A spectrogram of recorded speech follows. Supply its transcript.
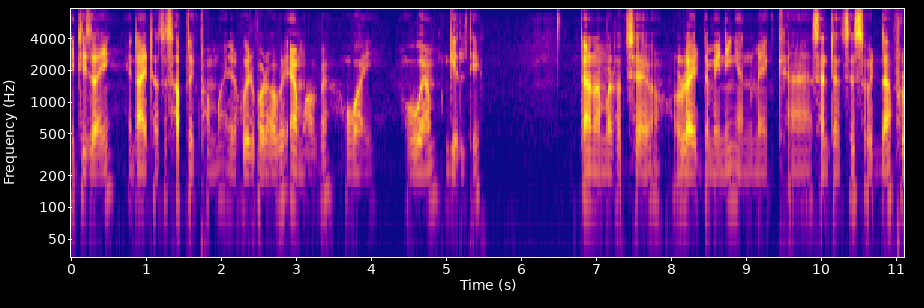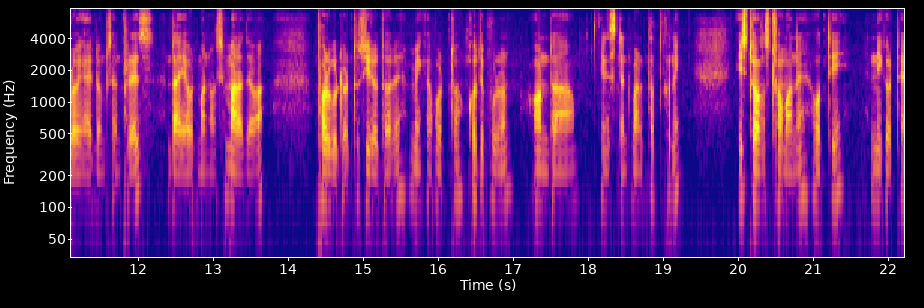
it is I এটা এটা হচ্ছে সাবজেক্ট ফর্ম এর হুয়ের পরে হবে এম হবে who I who am guilty তেরো নাম্বার হচ্ছে write the meaning and make sentences with the following items and phrase die out মানে হচ্ছে মারা যাওয়া ফরগুড অর্থ চিরতরে মেকআপ অর্থ ক্ষতিপূরণ অন দ্য ইনস্ট্যান্ট মানে তাৎক্ষণিক স্টনস্থ মানে অতি নিকটে।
